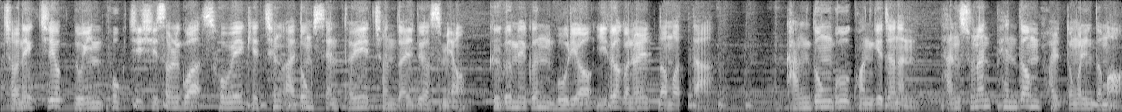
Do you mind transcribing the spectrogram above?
전액 지역 노인 복지시설과 소외계층 아동센터에 전달되었으며 그 금액은 무려 1억 원을 넘었다. 강동구 관계자는 단순한 팬덤 활동을 넘어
